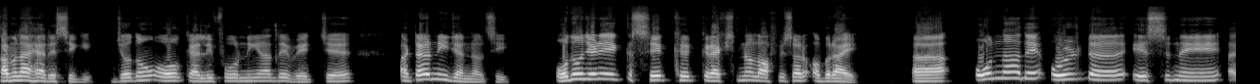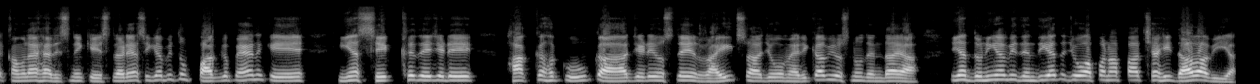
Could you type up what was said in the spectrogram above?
ਕਮਲਾ ਹੈਰਿਸ ਸੀਗੀ ਜਦੋਂ ਉਹ ਕੈਲੀਫੋਰਨੀਆ ਦੇ ਵਿੱਚ ਅਟਰਨੀ ਜਨਰਲ ਸੀ ਉਦੋਂ ਜਿਹੜੇ ਇੱਕ ਸਿੱਖ ਕਰੈਕਸ਼ਨਲ ਆਫੀਸਰ ਓਬਰਾਏ ਉਹਨਾਂ ਦੇ ਉਲਟ ਇਸ ਨੇ ਕਮਲਾ ਹੈਰਿਸ ਨੇ ਕੇਸ ਲੜਿਆ ਸੀਗਾ ਵੀ ਤੂੰ ਪੱਗ ਪਹਿਨ ਕੇ ਜਾਂ ਸਿੱਖ ਦੇ ਜਿਹੜੇ ਹੱਕ ਹਕੂਕ ਆ, ਜਿਹੜੇ ਉਸਦੇ ਰਾਈਟਸ ਆ, ਜੋ ਅਮਰੀਕਾ ਵੀ ਉਸ ਨੂੰ ਦਿੰਦਾ ਆ ਜਾਂ ਦੁਨੀਆ ਵੀ ਦਿੰਦੀ ਆ ਤੇ ਜੋ ਆਪਣਾ ਪਾਤਸ਼ਾਹੀ ਦਾਵਾ ਵੀ ਆ,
